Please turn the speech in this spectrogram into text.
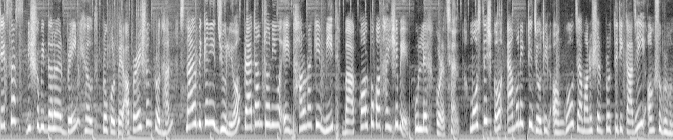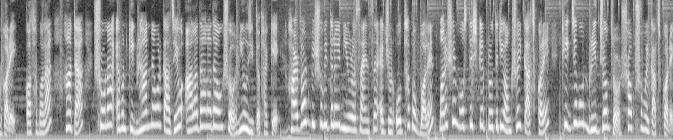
টেক্সাস বিশ্ববিদ্যালয়ের ব্রেইন হেলথ প্রকল্পের অপারেশন প্রধান স্নায়ুবিজ্ঞানী জুলিও প্র্যাটান্টনিও এই ধারণাকে মিথ বা কল্পকথা হিসেবে উল্লেখ করেছেন। মস্তিষ্ক এমন একটি জটিল অঙ্গ যা মানুষের প্রতিটি কাজেই অংশগ্রহণ করে। কথা বলা, হাঁটা, শোনা এমনকি ঘ্রাণ নেওয়ার কাজেও আলাদা আলাদা অংশ নিয়োজিত থাকে। হার্ভার্ড বিশ্ববিদ্যালয়ের নিউরোসায়েন্সের একজন অধ্যাপক বলেন, মানুষের মস্তিষ্কের প্রতিটি অংশই কাজ করে, ঠিক যেমন হৃদযন্ত্র সবসময় কাজ করে।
